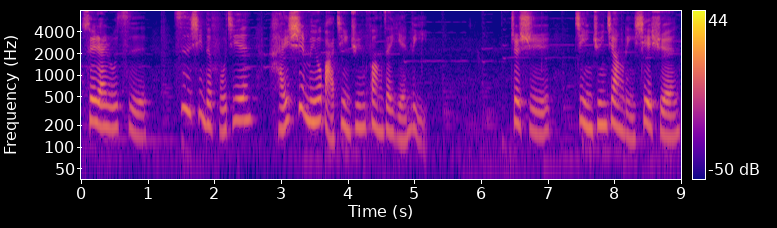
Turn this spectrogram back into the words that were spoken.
虽然如此，自信的苻坚还是没有把晋军放在眼里。这时，晋军将领谢玄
